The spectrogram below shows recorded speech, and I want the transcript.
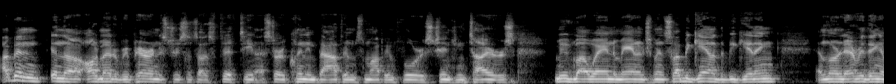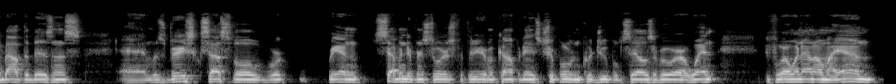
I've been in the automotive repair industry since I was 15. I started cleaning bathrooms, mopping floors, changing tires, moved my way into management. So I began at the beginning and learned everything about the business and was very successful. Worked, ran seven different stores for three different companies, tripled and quadrupled sales everywhere I went before I went out on my own.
